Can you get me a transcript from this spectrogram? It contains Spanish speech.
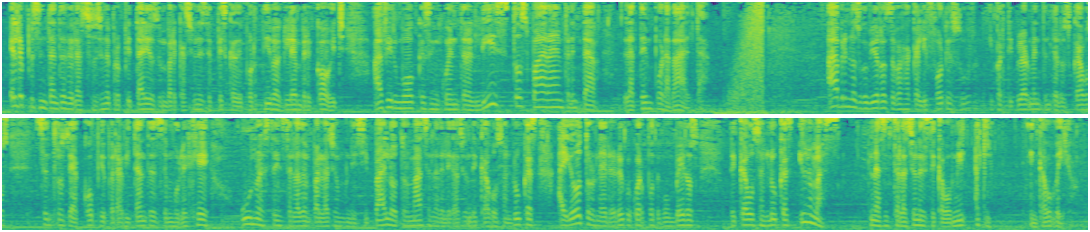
El representante de la Asociación de Propietarios de Embarcaciones de Pesca Deportiva, Glenn Berkovich, afirmó que se encuentran listos para enfrentar la temporada alta abren los gobiernos de Baja California Sur y particularmente entre los cabos centros de acopio para habitantes de Mulegé. Uno está instalado en Palacio Municipal, otro más en la delegación de Cabo San Lucas, hay otro en el heroico cuerpo de bomberos de Cabo San Lucas y uno más en las instalaciones de Cabo Mil aquí, en Cabo Bello.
